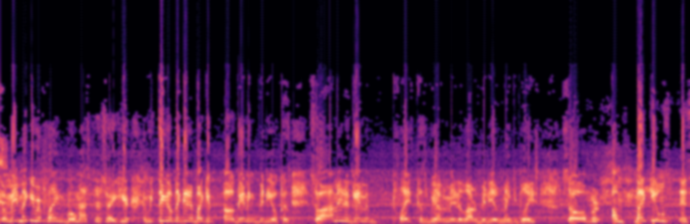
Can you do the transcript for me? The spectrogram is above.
so me and Mikey were playing Bowmasters right here, and we think of making a Mikey uh, gaming video, cause so I made a gaming plays because we haven't made a lot of videos Mikey plays. So we're, um Mikey is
